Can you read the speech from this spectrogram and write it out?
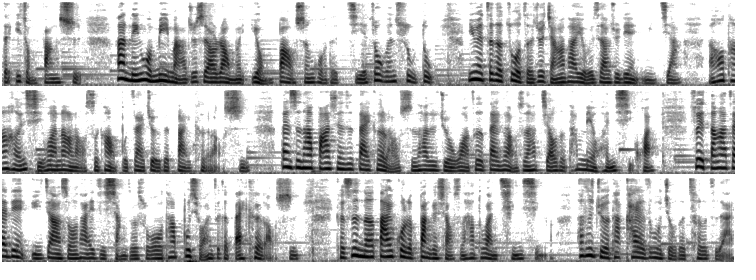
的一种方式，那灵魂密码就是要让我们拥抱生活的节奏跟速度。因为这个作者就讲到他有一次要去练瑜伽，然后他很喜欢那个老师，刚好不在，就有一个代课老师。但是他发现是代课老师，他就觉得哇，这个代课老师他教的他没有很喜欢。所以当他在练瑜伽的时候，他一直想着说他不喜欢这个代课老师。可是呢，大概过了半个小时，他突然清醒了，他是觉得他开了这么久的车子来，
